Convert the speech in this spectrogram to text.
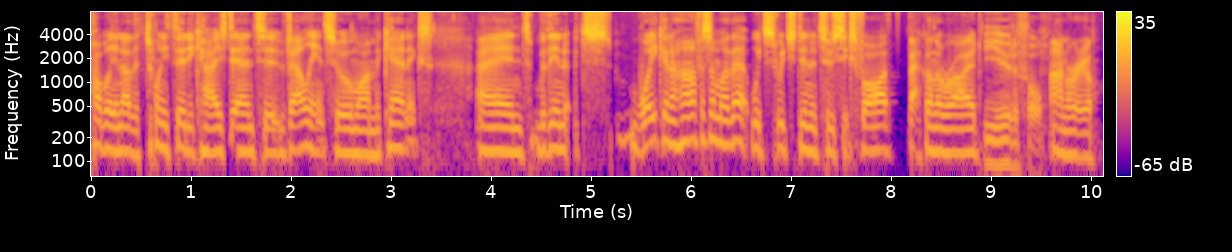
probably another 20, 30 Ks down to Valiants, who are my mechanics. And within a week and a half or something like that, we switched in a 265 back on the road. Beautiful. Unreal.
